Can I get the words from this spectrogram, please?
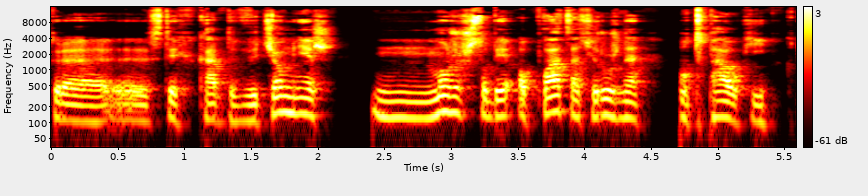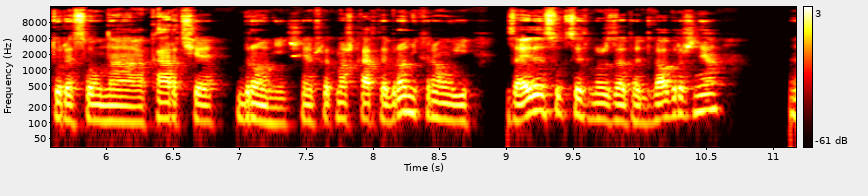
które y, z tych kart wyciągniesz, mm, możesz sobie opłacać różne odpałki, które są na karcie broni. Czyli na przykład masz kartę broni, która mówi za jeden sukces możesz zadać dwa obrażenia, y,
